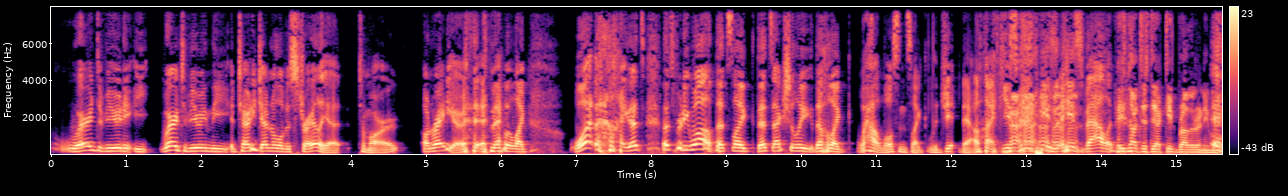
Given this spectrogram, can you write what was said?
we're interviewing we're interviewing the Attorney General of Australia tomorrow on radio, and they were like. What? like that's that's pretty wild. That's like that's actually they're like, wow, Lawson's like legit now. Like he's he's he's valid. He's not just our kid brother anymore.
